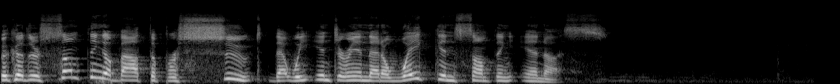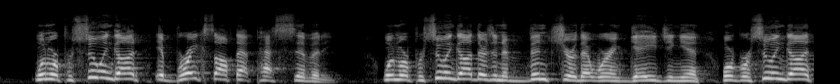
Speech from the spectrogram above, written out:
Because there's something about the pursuit that we enter in that awakens something in us. When we're pursuing God, it breaks off that passivity. When we're pursuing God, there's an adventure that we're engaging in. When we're pursuing God,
